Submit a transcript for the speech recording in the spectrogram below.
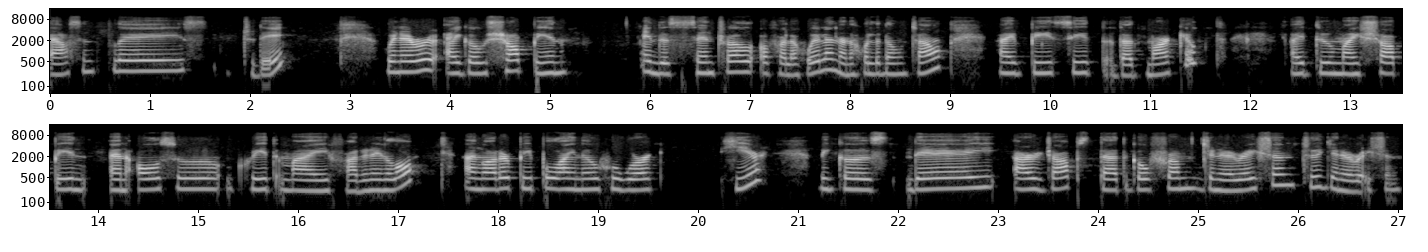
ancient place today. Whenever I go shopping, in the central of Alajuela, in Alajuela downtown, I visit that market. I do my shopping and also greet my father-in-law and other people I know who work here because they are jobs that go from generation to generation.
